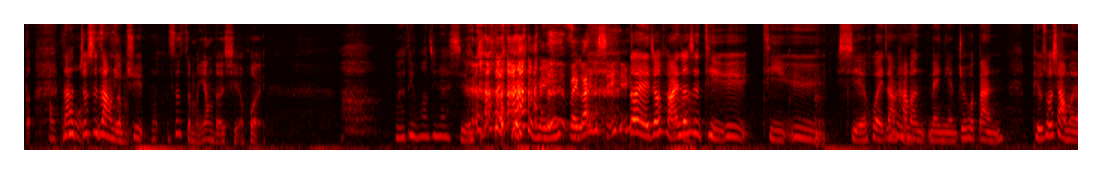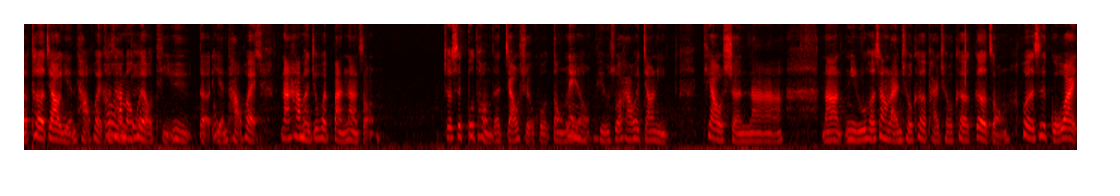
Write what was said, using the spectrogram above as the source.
的，哦那就是让你去，嗯是怎么样的协会？我有点忘记那些。名没关系。对，就反正就是体育体育协会这样，他们每年就会办，比如说像我们有特教研讨会，可是嗯他们对会有体育的研讨会，那他们就会办那种。就是不同的教学活动内容，比如说他会教你跳绳啊，然后你如何上篮球课、排球课，各种或者是国外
